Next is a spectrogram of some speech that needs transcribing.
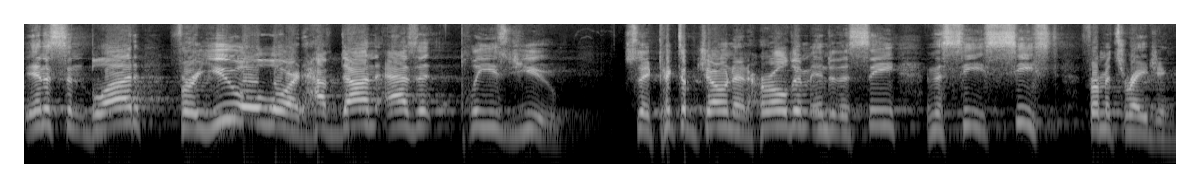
innocent blood. For you, O Lord, have done as it pleased you. So they picked up Jonah and hurled him into the sea, and the sea ceased from its raging.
